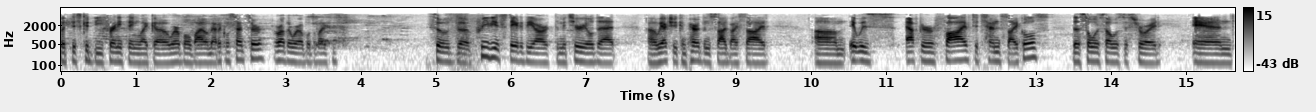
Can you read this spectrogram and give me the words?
but this could be for anything like a wearable biomedical sensor or other wearable devices. So the previous state of the art, the material that uh, we actually compared them side by side, um, it was after five to ten cycles, the solar cell was destroyed and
